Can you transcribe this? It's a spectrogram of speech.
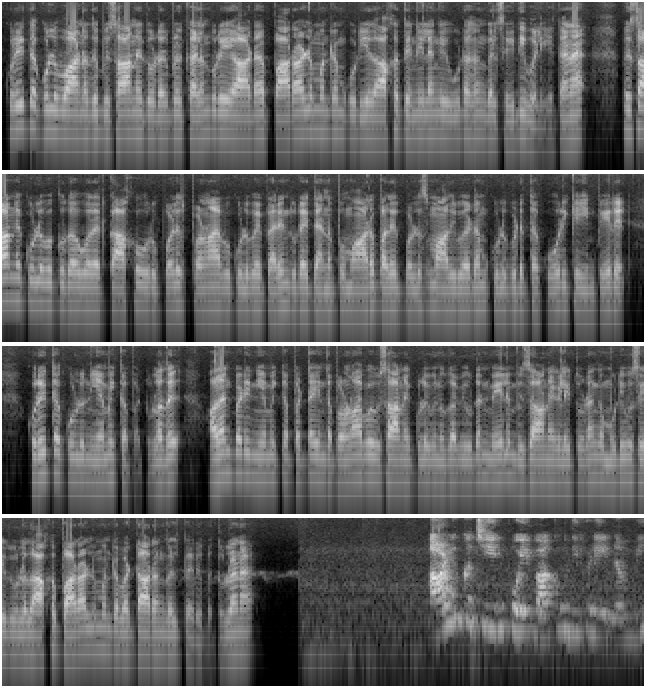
குறித்த குழுவானது விசாரணை தொடர்பில் கலந்துரையாட பாராளுமன்றம் கூடியதாக தென்னிலங்கை ஊடகங்கள் செய்தி வெளியிட்டன. விசாரணை குழுவுக்கு உதவுவதற்காக ஒரு போலீஸ் புலனாய்வு குழுவை பரிந்துரைத்து அனுப்புமாறு பதில் போலீஸ் மாதிரியிடம் அதிபரிடம் குழு விடுத்த கோரிக்கையின் பேரில் குறித்த குழு நியமிக்கப்பட்டுள்ளது. அதன்படி நியமிக்கப்பட்ட இந்த புலனாய்வு விசாரணை குழுவின் உதவியுடன் மேலும் விசாரணைகளை தொடங்க முடிவு செய்துள்ளதாக பாராளுமன்ற வட்டாரங்கள் தெரிவித்துள்ளன. ஆளுங்கட்சியின் பொய் வாக்குறுதிகளை நம்பி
